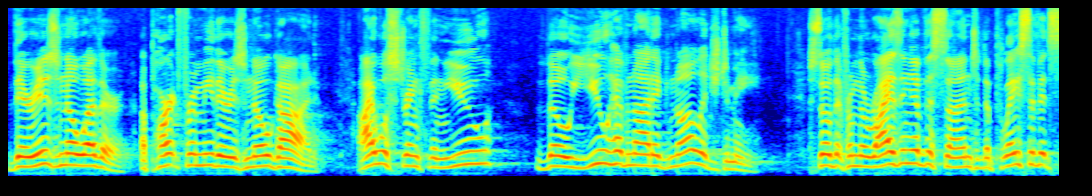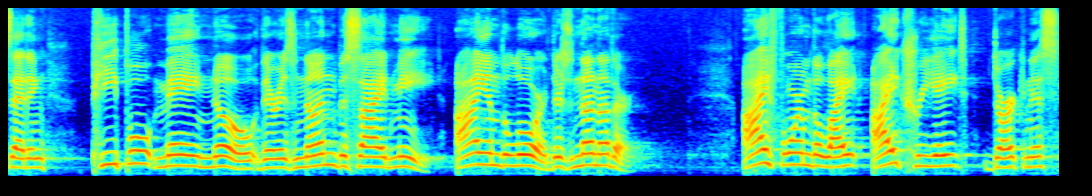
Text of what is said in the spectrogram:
There is no other. Apart from me, there is no God. I will strengthen you, though you have not acknowledged me, so that from the rising of the sun to the place of its setting, people may know there is none beside me. I am the Lord, there's none other. I form the light, I create darkness,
